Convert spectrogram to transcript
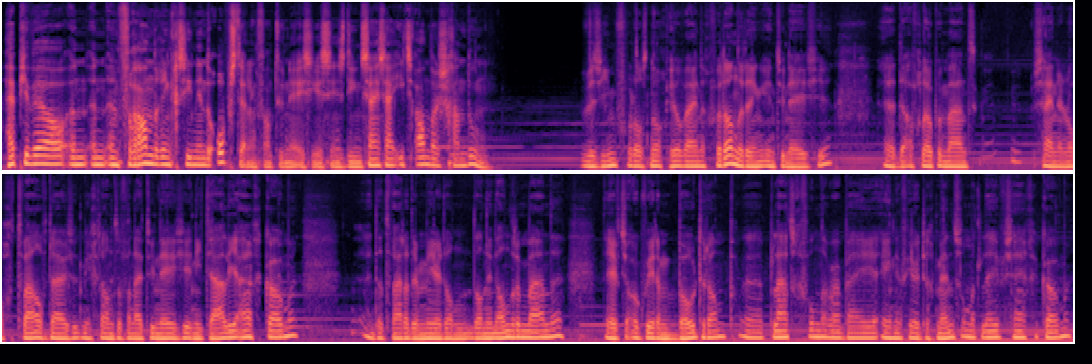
Heb je wel een, een, een verandering gezien in de opstelling van Tunesië sindsdien? Zijn zij iets anders gaan doen? We zien vooralsnog heel weinig verandering in Tunesië. Eh, de afgelopen maand zijn er nog 12.000 migranten vanuit Tunesië in Italië aangekomen. Dat waren er meer dan, dan in andere maanden. Er heeft ook weer een bootramp uh, plaatsgevonden waarbij 41 mensen om het leven zijn gekomen.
